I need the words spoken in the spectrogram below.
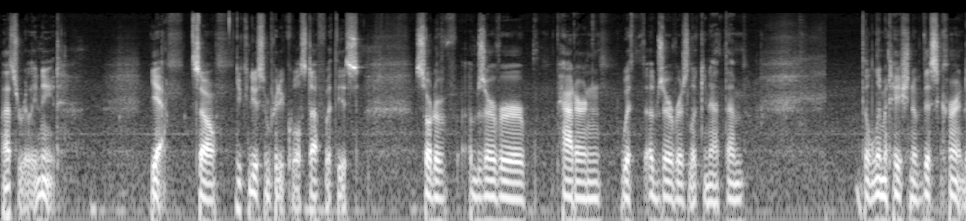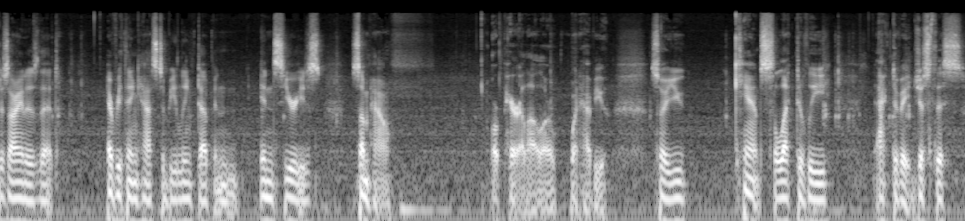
That's really neat. Yeah, so you can do some pretty cool stuff with this sort of observer pattern with observers looking at them. The limitation of this current design is that everything has to be linked up in in series somehow or parallel or what have you. So you can't selectively activate just this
